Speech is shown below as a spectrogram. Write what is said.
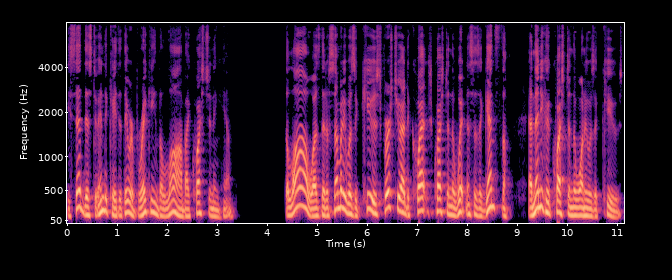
He said this to indicate that they were breaking the law by questioning him. The law was that if somebody was accused, first you had to question the witnesses against them, and then you could question the one who was accused.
